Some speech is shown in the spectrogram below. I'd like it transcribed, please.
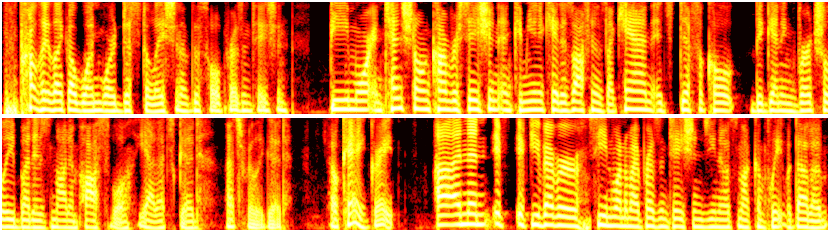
probably like a one word distillation of this whole presentation. Be more intentional in conversation and communicate as often as I can. It's difficult beginning virtually, but is not impossible. Yeah, that's good. That's really good. Okay, great. Uh, and then if, if you've ever seen one of my presentations, you know it's not complete without a,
